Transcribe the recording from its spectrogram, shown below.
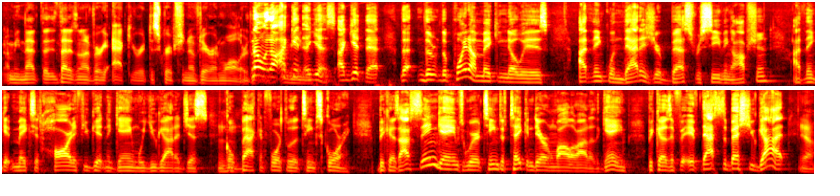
I mean that that is not a very accurate description of Darren Waller. No, no, I, get yes, I get that. The, the the point I'm making though is I think when that is your best receiving option, I think it makes it hard if you get in a game where you got to just go Mm-hmm. back and forth with a team scoring. Because I've seen games where teams have taken Darren Waller out of the game because if if that's the best you got, yeah.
